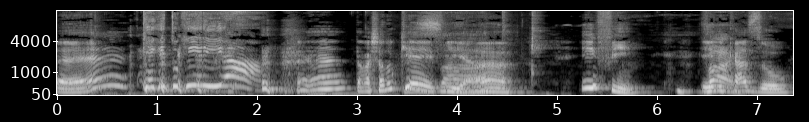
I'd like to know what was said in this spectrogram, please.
É, O que que tu queria? é, tava achando o quê, filha? Ah. Enfim, ele Vai. casou.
